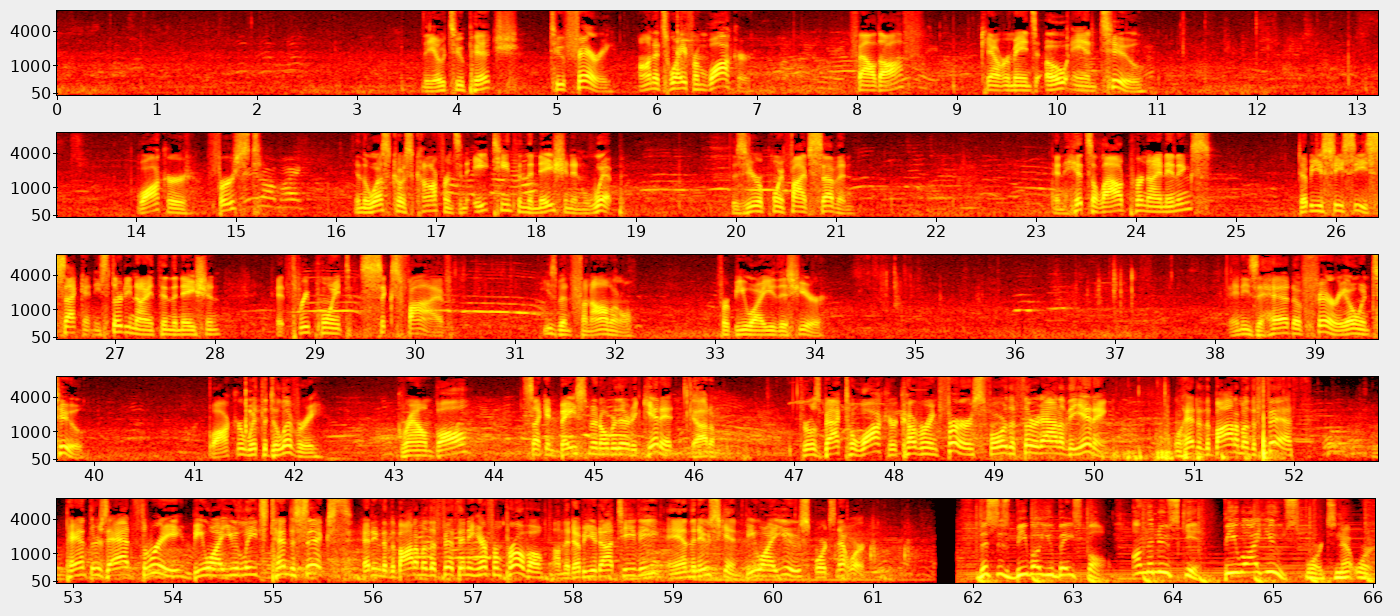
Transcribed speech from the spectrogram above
The 0 2 pitch to Ferry on its way from Walker. Fouled off. Count remains 0 and 2. Walker first in the West Coast Conference and 18th in the nation in whip. The 0.57. And hits allowed per nine innings. WCC second. He's 39th in the nation at 3.65. He's been phenomenal for BYU this year. And he's ahead of Ferry 0 2. Walker with the delivery. Ground ball. Second baseman over there to get it. Got him. Throws back to Walker, covering first for the third out of the inning. We'll head to the bottom of the fifth. Panthers add three. BYU leads 10 to 6. Heading to the bottom of the fifth inning here from Provo on the W.TV and the Nu Skin, BYU Sports Network. This is BYU Baseball on the Nu Skin, BYU Sports Network.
